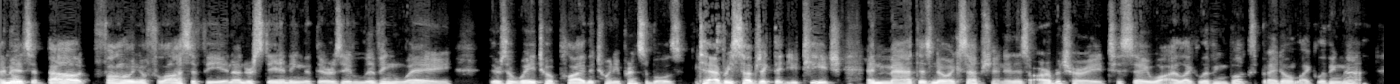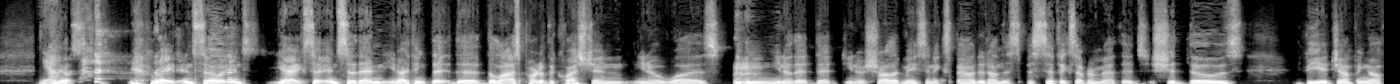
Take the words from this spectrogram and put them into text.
I mean, it's about following a philosophy and understanding that there is a living way there's a way to apply the 20 principles to every subject that you teach and math is no exception and it's arbitrary to say well i like living books but i don't like living math. Yeah. you know, right and so and yeah so and so then you know i think that the the last part of the question you know was you know that that you know charlotte mason expounded on the specifics of her methods. Should those be a jumping off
